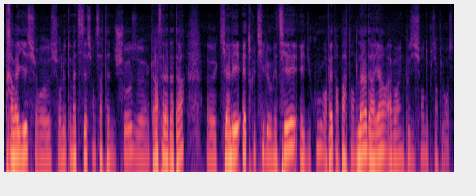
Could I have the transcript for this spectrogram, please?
travailler sur, sur l'automatisation de certaines choses grâce à la data qui allait être utile au métier et du coup en fait en partant de là derrière avoir une position de plus en plus grosse.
